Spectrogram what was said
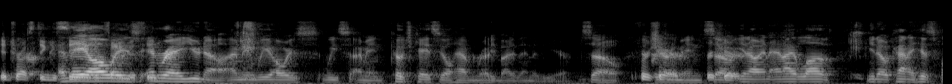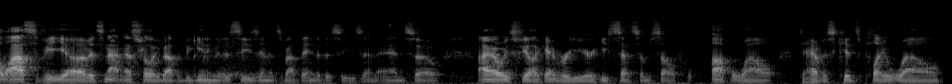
interesting to and see. And they always, and Ray, you know, I mean, we always, we, I mean, Coach Casey will have them ready by the end of the year. So for sure, I mean, for so sure. you know, and, and I love, you know, kind of his philosophy of it's not necessarily about the beginning of the season, it's about the end of the season, and so I always feel like every year he sets himself up well to have his kids play well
